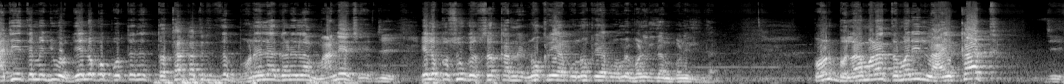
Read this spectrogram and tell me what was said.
આજે તમે જુઓ જે લોકો પોતાને તથાકથિત રીતે ભણેલા ગણેલા માને છે જી. એ લોકો શું કે સરકારને નોકરી આપો નોકરી આપો અમે ભણી લીધા ભણી લીધા. પણ ભલામણા તમારી લાયકાત. જી.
